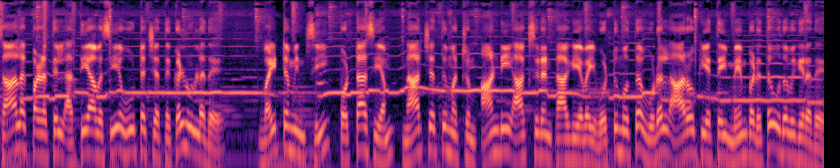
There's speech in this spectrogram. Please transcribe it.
சாலப்பழத்தில் அத்தியாவசிய ஊட்டச்சத்துக்கள் உள்ளது. வைட்டமின் சி பொட்டாசியம் நார்ச்சத்து மற்றும் ஆண்டி ஆக்சிடென்ட் ஆகியவை ஒட்டுமொத்த உடல் ஆரோக்கியத்தை மேம்படுத்த உதவுகிறது.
